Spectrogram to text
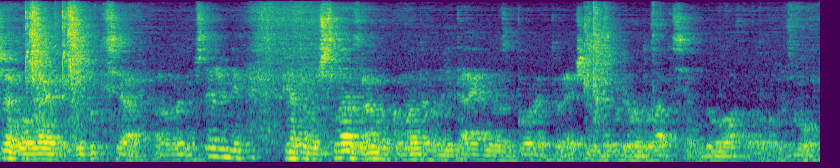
4 має відбутися медобстеження. 5 числа зранку команда вилітає на збори в Туреччині, де буде готуватися до е, ну,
